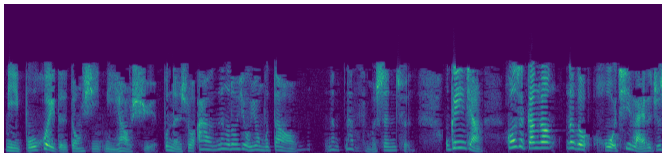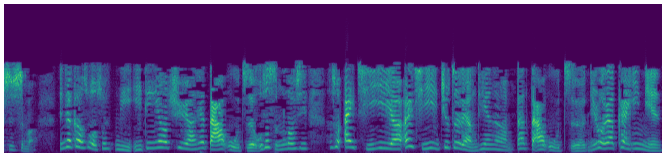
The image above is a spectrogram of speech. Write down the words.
你不会的东西你要学，不能说啊那个东西我用不到，那那怎么生存？我跟你讲，光是刚刚那个火气来的就是什么？人家告诉我说你一定要去啊，现在打五折。我说什么东西？他说爱奇艺啊，爱奇艺就这两天啊，他打五折。你如果要看一年，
